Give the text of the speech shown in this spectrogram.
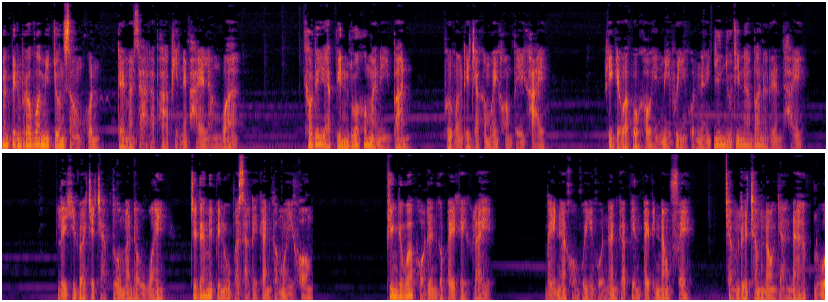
มันเป็นเพราะว่ามีโจรสองคนได้มาสารภาพผิดในภายหลังว่า เขาได้แอบปีนรั้วเข้ามาในบ้าน เพื่อหวังที่จะขโมยของไปขาย เพียงแต่ว่าพวกเขาเห็นมีผู้หญิงคนหนึ่งยืนอยู่ที่หน้าบ้านเรือนไทย เลยคิดว่าจะจับตัวมันเอาไว้ จะได้ไม่เป็นอุปสรรคในการขโมยของ เพียงแต่ว่าพอเดินเข้าไปใกล้ๆ ใบหน้าของผู้หญิงคนนั้นกลับเปลี่ยนไปเป็นเน่าเฟะช้ำเลือดช้ำนองอย่างน่ากลัว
